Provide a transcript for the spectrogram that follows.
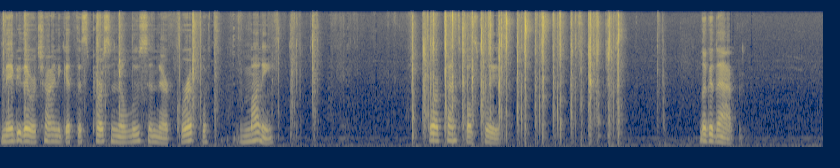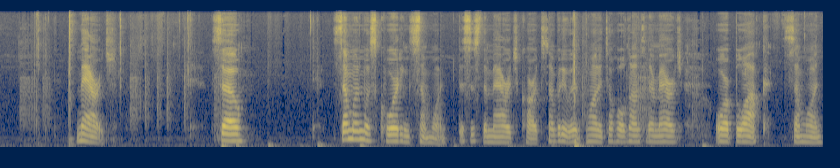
Maybe they were trying to get this person to loosen their grip with money. Four Pentacles, please. Look at that. Marriage. So, someone was courting someone. This is the marriage card. Somebody wanted to hold on to their marriage or block someone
